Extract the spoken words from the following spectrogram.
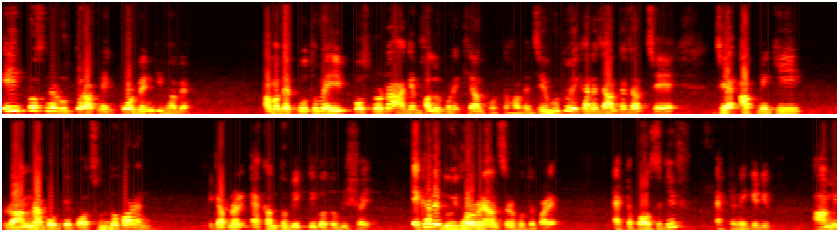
এই প্রশ্নের উত্তর আপনি করবেন কীভাবে? আমাদের প্রথমে এই প্রশ্নটা আগে ভালো করে খেয়াল করতে হবে। যেহেতু এখানে জানতে চাচ্ছে যে আপনি কি রান্না করতে পছন্দ করেন? এটা আপনার একান্ত ব্যক্তিগত বিষয়। এখানে দুই ধরনের আনসার হতে পারে। একটা পজিটিভ একটা নেগেটিভ আমি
